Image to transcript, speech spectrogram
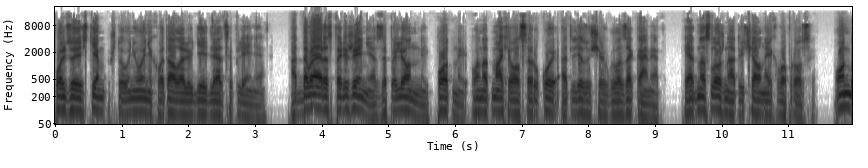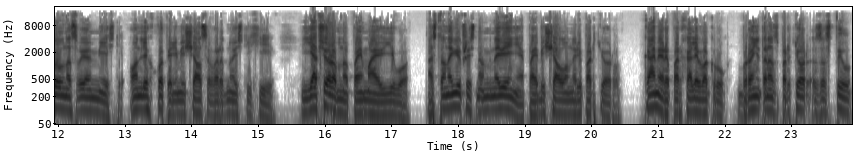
пользуясь тем, что у него не хватало людей для оцепления. Отдавая распоряжение, запыленный, потный, он отмахивался рукой от лезущих в глаза камер и односложно отвечал на их вопросы. Он был на своем месте, он легко перемещался в родной стихии. «Я все равно поймаю его», Остановившись на мгновение, пообещал он репортеру. Камеры порхали вокруг. Бронетранспортер застыл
